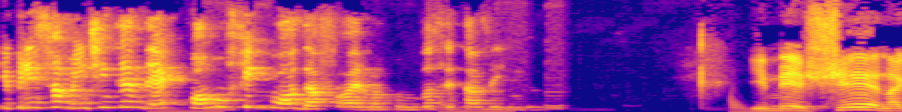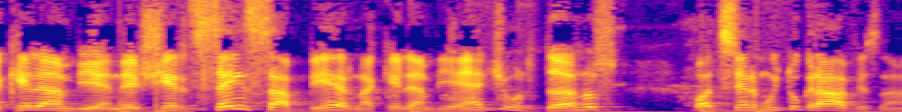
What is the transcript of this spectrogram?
e principalmente entender como ficou da forma como você está vendo. E mexer naquele ambiente, mexer sem saber naquele ambiente, os danos podem ser muito graves, né?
